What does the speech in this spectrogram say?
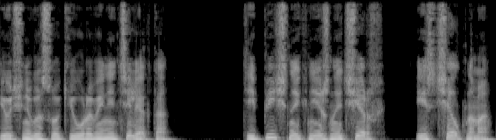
и очень высокий уровень интеллекта. Типичный книжный червь из Челтнама.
